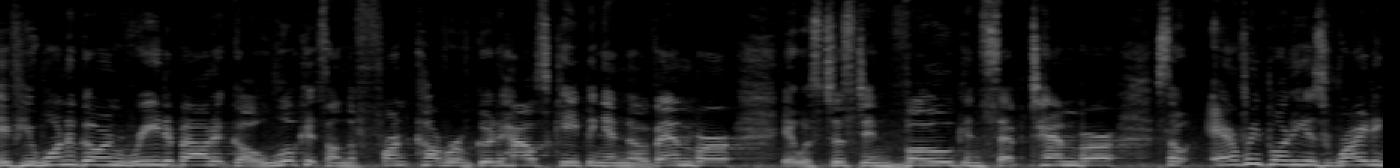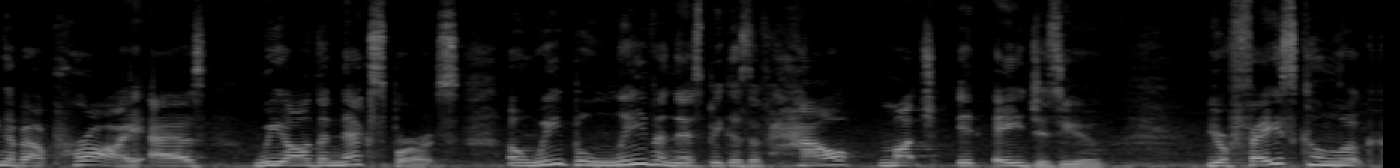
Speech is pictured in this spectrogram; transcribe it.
If you want to go and read about it, go look. It's on the front cover of Good Housekeeping in November. It was just in Vogue in September. So everybody is writing about Prai as we are the nexperts. And we believe in this because of how much it ages you. Your face can look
